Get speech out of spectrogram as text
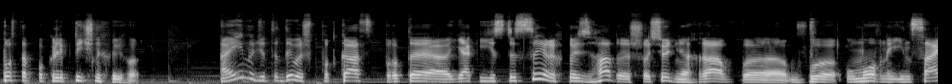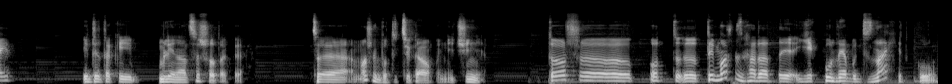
постапокаліптичних ігор. А іноді ти дивиш подкаст про те, як їсти сир, і хтось згадує, що сьогодні грав е, в умовний інсайт, і ти такий: блін, а це що таке? Це може бути цікаво мені чи ні? Тож, е, от е, ти можеш згадати яку-небудь знахідку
